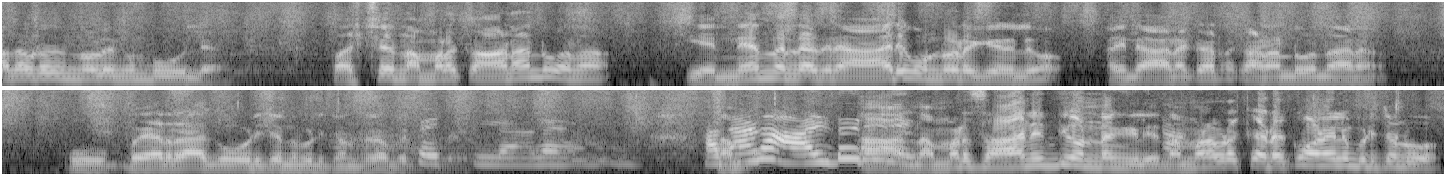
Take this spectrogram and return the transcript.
അതവിടെ നിന്നോളെങ്ങും പോവില്ല. പക്ഷെ നമ്മളെ കാണാണ്ട് വന്ന എന്നെ എന്നല്ല അതിനെ ആര് കൊണ്ടു കിടക്കിയാലും അതിന്റെ ആനക്കാരനെ കാണാണ്ട് വന്ന ആന വേറൊരാൾക്ക് ഓടിച്ചെന്ന് പിടിച്ചോണ്ടിരാൻ പറ്റില്ല. ആ നമ്മുടെ സാന്നിധ്യം ഉണ്ടെങ്കിൽ നമ്മൾ അവിടെ കിടക്കുവാണെങ്കിലും പിടിച്ചോണ്ട് പോകും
